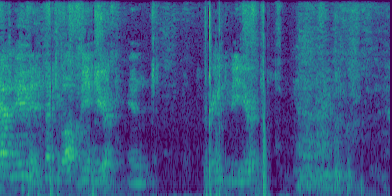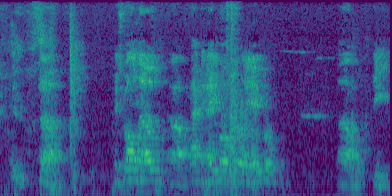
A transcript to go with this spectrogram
afternoon, and thank you all for being here and agreeing to be here. So, as you all know, uh, back in April, early April, um, the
